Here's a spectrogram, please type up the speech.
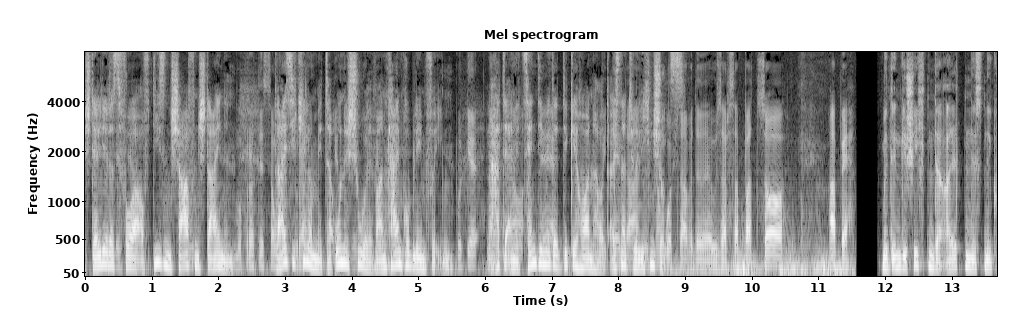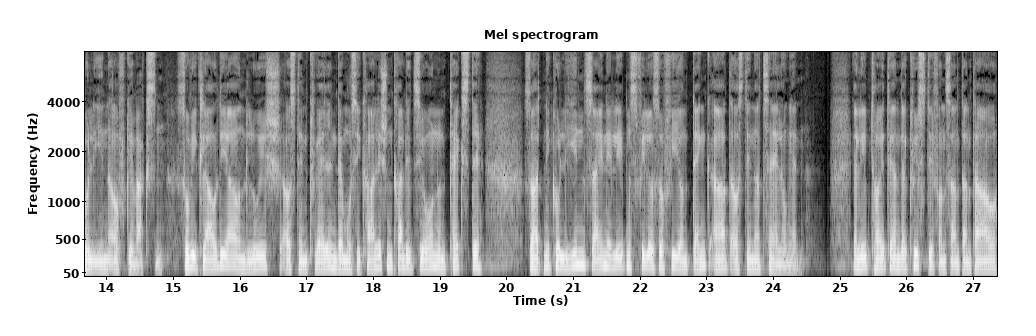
Stell dir das vor, auf diesen scharfen Steinen. 30 Kilometer ohne Schuhe waren kein Problem für ihn. Er hatte eine Zentimeter dicke Hornhaut als natürlichen Schutz. Mit den Geschichten der Alten ist Nicolin aufgewachsen. So wie Claudia und Luis aus den Quellen der musikalischen Tradition und Texte, so hat Nicolin seine Lebensphilosophie und Denkart aus den Erzählungen. Er lebt heute an der Küste von Sant'Antao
